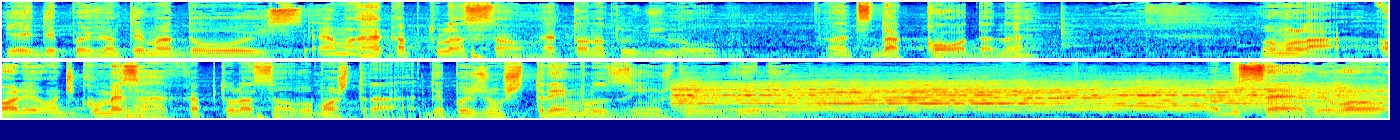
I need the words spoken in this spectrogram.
E aí depois vem o tema 2. É uma recapitulação, retorna tudo de novo. Antes da coda, né? Vamos lá. Olha onde começa a recapitulação. Vou mostrar. Depois de uns trêmulozinhos do violino. Observe, eu vou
